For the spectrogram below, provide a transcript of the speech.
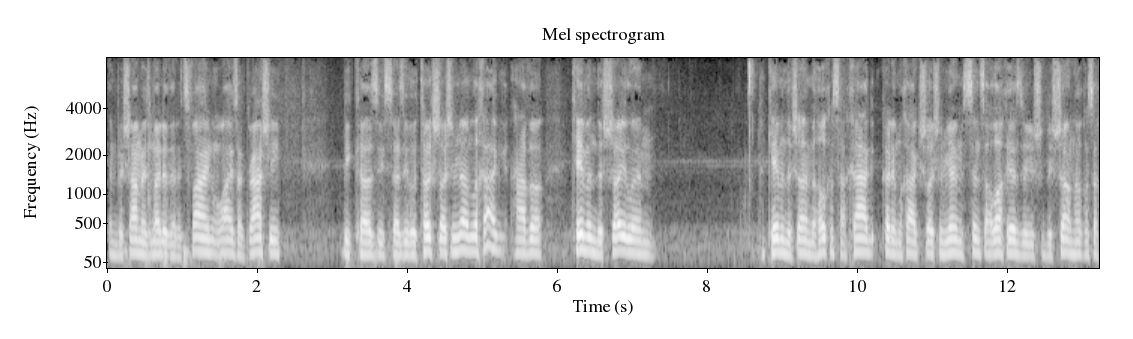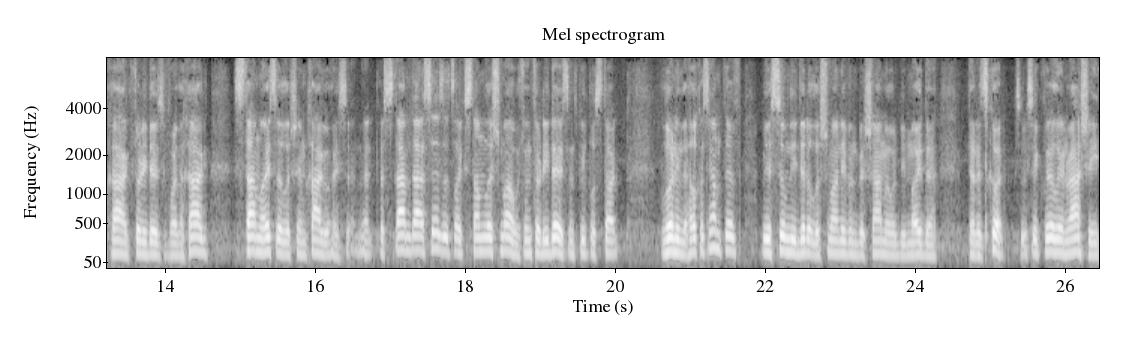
then b'shami is made that it's fine. Why is that Rashi? Because he says ilu tok shloishim yom have a kevin the shaylim came in the Shalom Hilchas Hachag Kadim Lachag Shloshim Yom. Since Allah is that you should be Shalom Hilchas Hachag thirty days before the Chag. Stam Oisa L'Shem Chag Oisa. The Stam Da says it's like Stam Lishma within thirty days. Since people start learning the Hilchas Yom Tiv, we assume they did it Lishma. Even Bishama would be Maida that it's good. So we see clearly in Rashi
